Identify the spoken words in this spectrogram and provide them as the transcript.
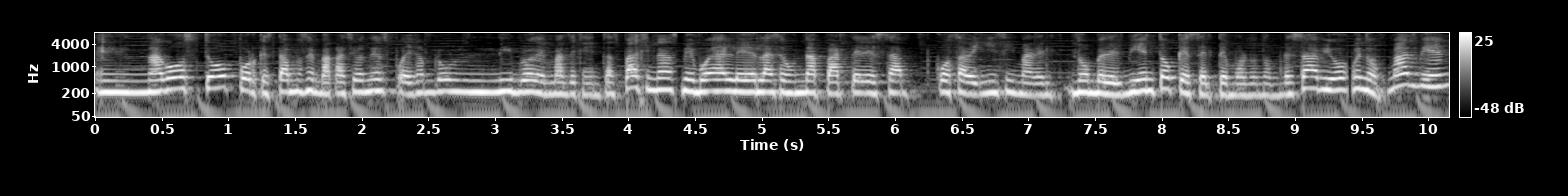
en agosto, porque estamos en vacaciones, por ejemplo, un libro de más de 500 páginas. Me voy a leer la segunda parte de esa cosa bellísima del nombre del viento, que es el temor de un hombre sabio. Bueno, más bien,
